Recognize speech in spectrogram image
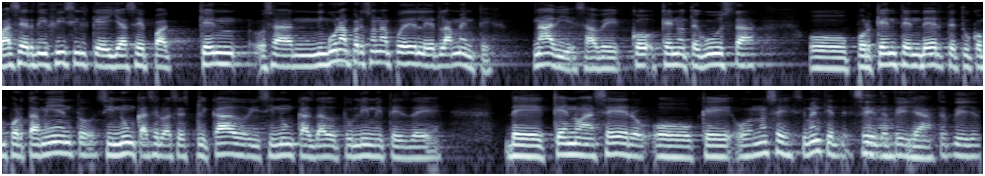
va a ser difícil que ella sepa que, o sea, ninguna persona puede leer la mente. Nadie sabe qué no te gusta o por qué entenderte tu comportamiento si nunca se lo has explicado y si nunca has dado tus límites de, de qué no hacer o, o qué, o no sé, si me entiendes? Sí, ¿O te pillo, Ya. te pillo.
